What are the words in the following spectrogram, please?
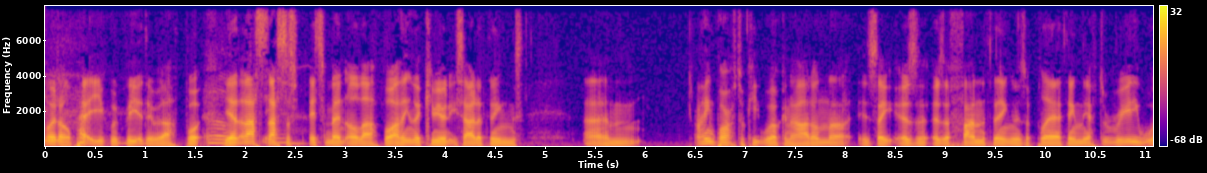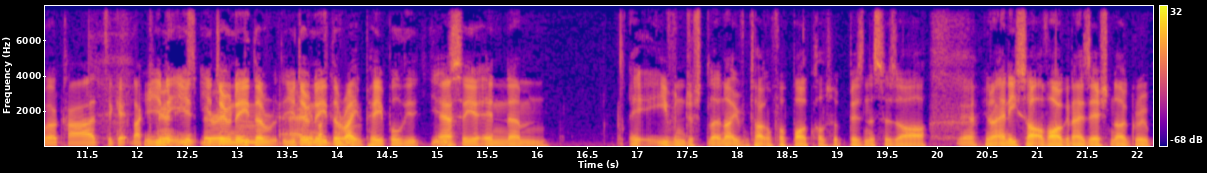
Well, don't pay you could be to do that, but Oh, yeah, that's that's just, it's mental that. But I think the community side of things, um, I think Boro have to keep working hard on that. It's like as a, as a fan thing, as a player thing, they have to really work hard to get that you, community you, you do need the you do need the right people. You, you Yeah. see it in um, even just not even talking football clubs, but businesses or Yeah. you know any sort of organisation or group,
